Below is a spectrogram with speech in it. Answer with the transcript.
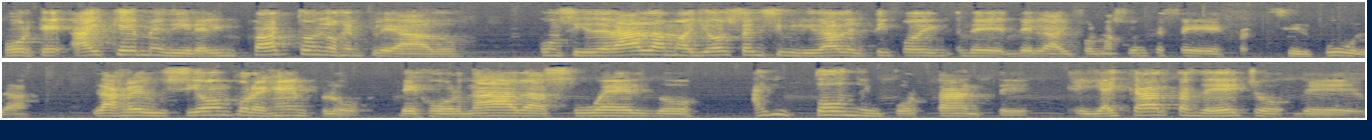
porque hay que medir el impacto en los empleados, considerar la mayor sensibilidad del tipo de, de la información que se circula, la reducción, por ejemplo, de jornadas, sueldos, hay un tono importante y hay cartas, de hecho, de,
